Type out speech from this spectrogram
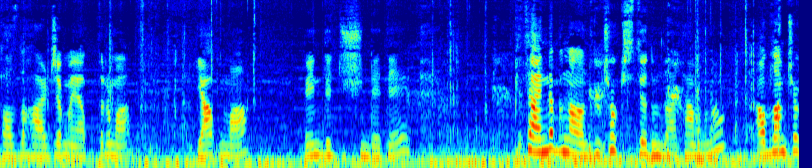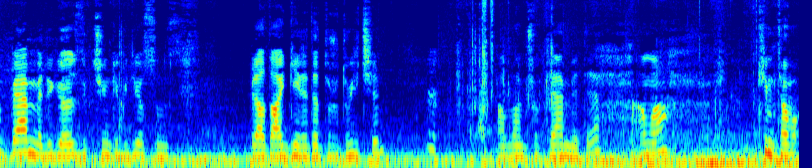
fazla harcama yaptırma yapma beni de düşün dedi. Bir tane de bunu aldım. Çok istiyordum zaten bunu. Ablam çok beğenmedi. Gözlük çünkü biliyorsunuz. Biraz daha geride durduğu için. Ablam çok beğenmedi. Ama kim ta-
